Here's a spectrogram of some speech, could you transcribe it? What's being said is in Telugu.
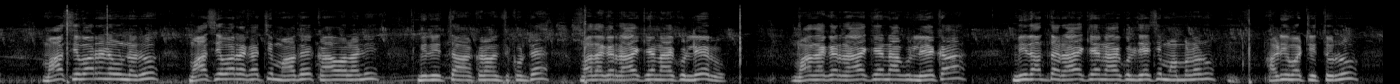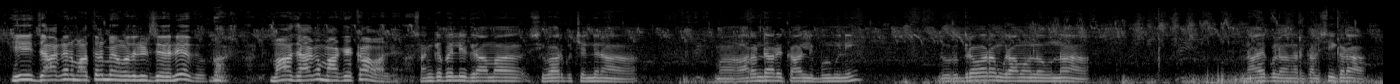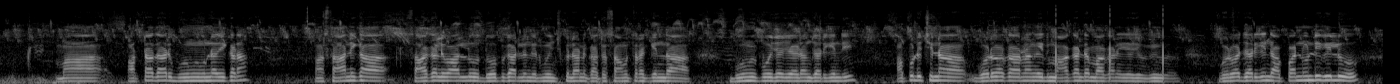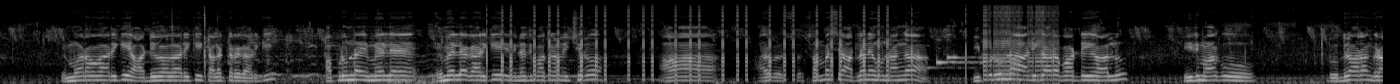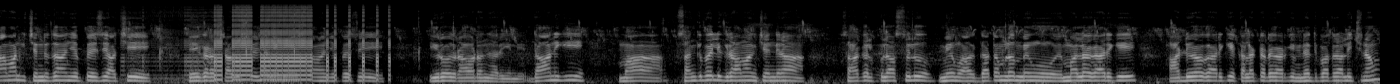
మా శివారనే ఉన్నారు. మా శివారకు వచ్చి మాదే కావాలని మీరు ఇంత ఆక్రమించుకుంటే మా దగ్గర రాజకీయ నాయకులు లేరు. మా దగ్గర రాజకీయ నాయకులు లేక మీదంతా రాజకీయ నాయకులు చేసి మమ్మల్ని అడిగి పట్టిస్తుర్రు ఈ జాగాని మాత్రం మేము వదిలించేది లేదు. మా జాగా మాకే కావాలి. సంకెపల్లి గ్రామ శివారుకు చెందిన మా ఆరండారి కాలనీ భూమిని రుద్రవరం గ్రామంలో ఉన్న నాయకులందరూ కలిసి ఇక్కడ మా పట్టాదారి భూమి ఉన్నది ఇక్కడ. మా స్థానిక సాగలి వాళ్ళు దోపిఘాట్లు నిర్మించుకున్నాను గత సంవత్సరం కింద భూమి పూజ చేయడం జరిగింది. అప్పుడు చిన్న గొడవ కారణంగా ఇది మాకంటే మాకని గొడవ జరిగింది. అప్పటి నుండి వీళ్ళు ఎంఆర్ఓ గారికి ఆర్డీఓ గారికి కలెక్టర్ గారికి అప్పుడున్న ఎమ్మెల్యే ఎమ్మెల్యే గారికి వినతి పత్రాలు ఇచ్చారు. ఆ సమస్య అట్లనే ఉండగా ఇప్పుడున్న అధికార పార్టీ వాళ్ళు ఇది మాకు రుద్రారం గ్రామానికి చెందుతుందని చెప్పేసి వచ్చి మేము ఇక్కడ సబ్ స్టేషన్ చెప్పేసి ఈరోజు రావడం జరిగింది. దానికి మా సంకిపల్లి గ్రామానికి చెందిన సాకల్ కులాస్తులు మేము గతంలో మేము ఎమ్మెల్యే గారికి ఆర్డీఓ గారికి కలెక్టర్ గారికి వినతి పత్రాలు ఇచ్చినాం.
